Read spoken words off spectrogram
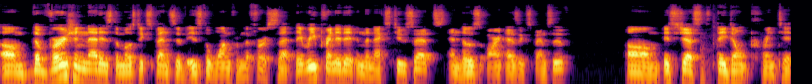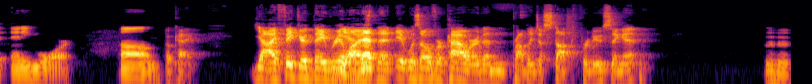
um, the version that is the most expensive is the one from the first set. They reprinted it in the next two sets, and those aren't as expensive. Um, it's just they don't print it anymore. Um, Okay. Yeah, I figured they realized that- that it was overpowered and probably just stopped producing it. mhm.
